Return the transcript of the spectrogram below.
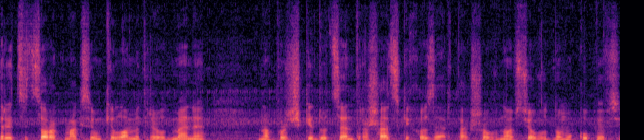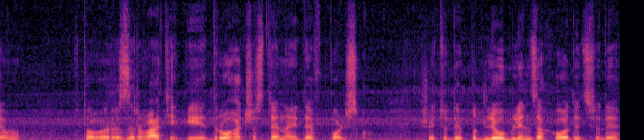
30-40 максимум кілометрів від мене на прощки до центра Шацьких озер. Так що воно все в одному купі, всьому, в тому резерваті. І друга частина йде в Польську. Ще й туди Подлюблін заходить сюди,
